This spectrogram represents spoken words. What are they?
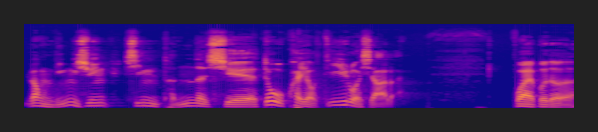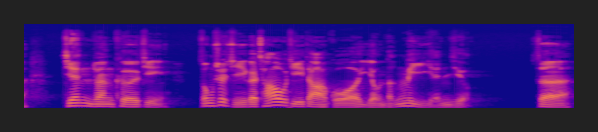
让宁勋心疼的血都快要滴落下来。怪不得尖端科技总是几个超级大国有能力研究，这。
